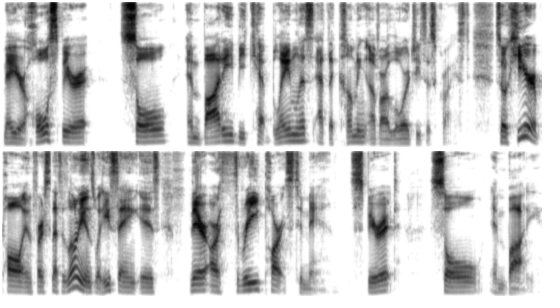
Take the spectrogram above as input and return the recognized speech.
May your whole spirit, soul, and body be kept blameless at the coming of our Lord Jesus Christ. So here, Paul in First Thessalonians, what he's saying is there are three parts to man spirit, soul, and body.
